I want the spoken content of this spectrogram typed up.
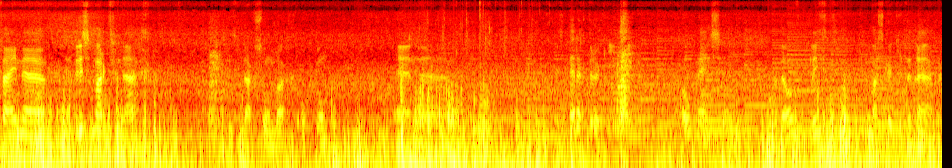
Fijn, uh, er is een markt vandaag. Het is vandaag zondagochtend. En uh, het is erg druk hier. Hoop mensen, maar wel verplicht een maskertje te dragen.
